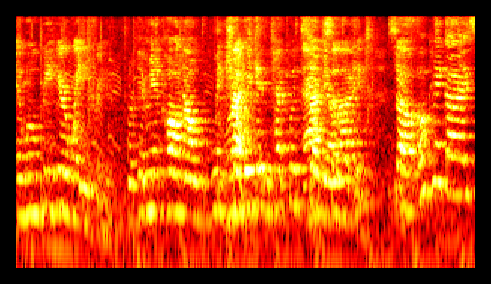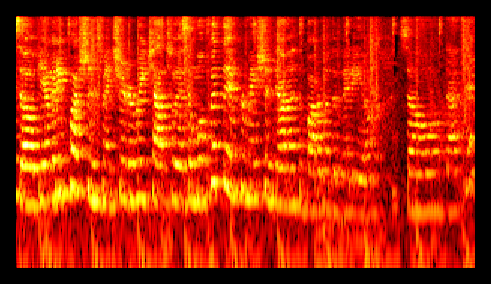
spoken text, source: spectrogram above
and we'll be here waiting for you. Or give me a call and I'll make sure Right. we get in touch with Sylvia, Absolutely. right? So, okay guys, so if you have any questions, make sure to reach out to us and we'll put the information down at the bottom of the video. So that's it,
